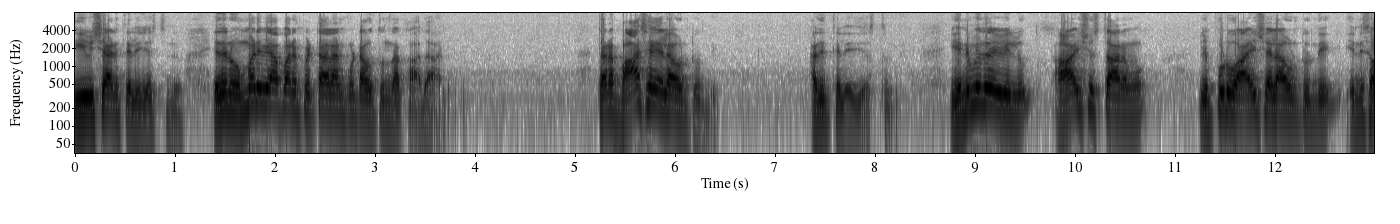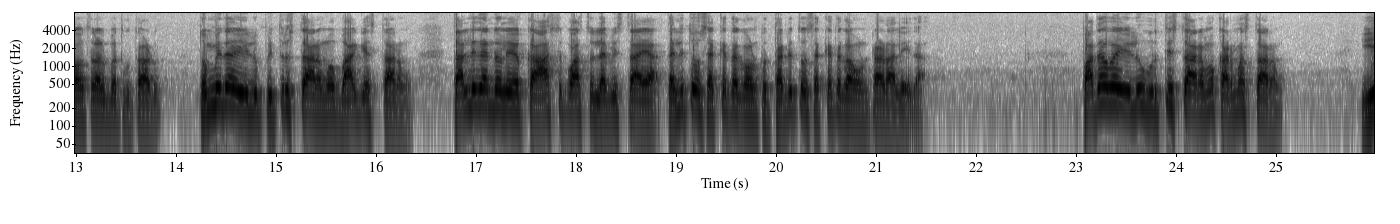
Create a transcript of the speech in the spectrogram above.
ఈ విషయాన్ని తెలియజేస్తుంది. ఏదైనా ఉమ్మడి వ్యాపారం పెట్టాలనుకుంటే అవుతుందా కాదా అని. తన భాష ఎలా ఉంటుంది? అది తెలియజేస్తుంది. ఎనిమిదో వీళ్ళు ఆయుష్ స్థానము. ఎప్పుడు ఆయుష్ ఎలా ఉంటుంది? ఎన్ని సంవత్సరాలు బతుకుతాడు? తొమ్మిదో వీళ్ళు పితృస్థానము భాగ్యస్థానము. తల్లిదండ్రుల యొక్క ఆస్తిపాస్తులు లభిస్తాయా? తల్లితో సఖ్యతగా ఉంటూ తండ్రితో సఖ్యతగా ఉంటాడా లేదా? పదవ పదవైలు వృత్తిస్థానము కర్మస్థానం ఏ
